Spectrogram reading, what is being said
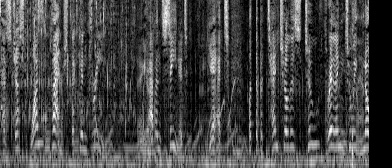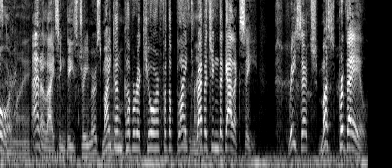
has just one plant that can dream. We go. haven't seen it yet, but the potential is too thrilling to ignore. Analyzing these dreamers might mm-hmm. uncover a cure for the blight ravaging the galaxy. Research must prevail.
